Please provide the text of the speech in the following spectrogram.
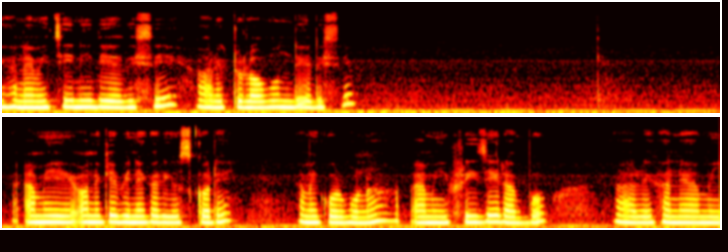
এখানে আমি চিনি দিয়ে দিছি আর একটু লবণ দিয়ে দিছি। আমি অনেকে ভিনেগার ইউজ করে। আমি করব না। আমি ফ্রিজেই রাখব। আর এখানে আমি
